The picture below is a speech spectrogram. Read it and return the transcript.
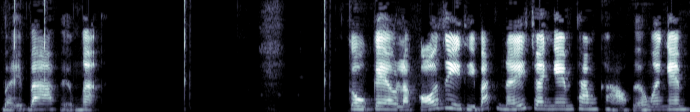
73 phải không ạ? Cầu kèo là có gì thì bắt nấy cho anh em tham khảo phải không anh em?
